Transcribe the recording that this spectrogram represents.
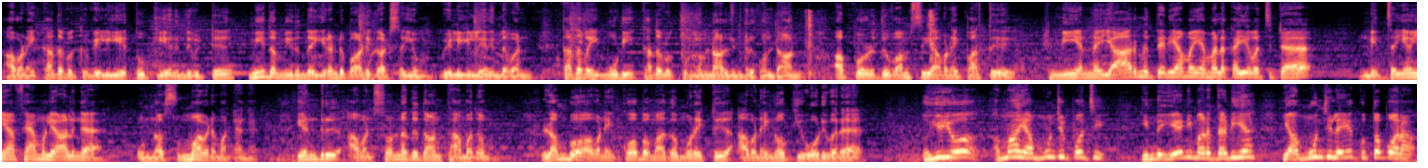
அவனை கதவுக்கு வெளியே தூக்கி எறிந்துவிட்டு மீதம் இருந்த இரண்டு பாடிகார்ட்ஸையும் வெளியில் எறிந்தவன் கதவை மூடி கதவுக்கு முன்னால் நின்று கொண்டான். அப்பொழுது வம்சி அவனை பார்த்து நீ என்ன யாருன்னு தெரியாம என் மேல கையை வச்சுட்ட? நிச்சயம் என் ஃபேமிலி ஆளுங்க. உன்னை சும்மா விட மாட்டாங்க. என்று அவன் சொன்னதுதான் தாமதம். லம்போ அவனை கோபமாக முறைத்து அவனை நோக்கி ஓடி வர ஐயோ அம்மா என் மூஞ்சி போச்சு. இந்த ஏணி மரத்தடிய என் மூஞ்சிலேயே குத்த போறான்.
